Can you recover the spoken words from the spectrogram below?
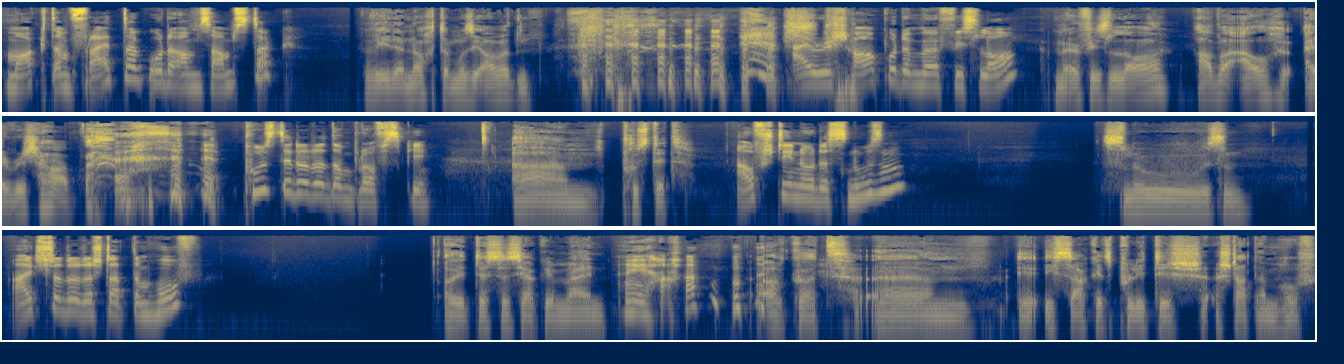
Markt am Freitag oder am Samstag? Weder noch, da muss ich arbeiten. Irish Harp oder Murphy's Law? Murphy's Law, aber auch Irish Harp. Pustet oder Dombrowski? Ähm, pustet. Aufstehen oder snoosen? Snoosen. Altstadt oder Stadt am Hof? Oh, das ist ja gemein. Ja. oh Gott. Ähm, ich sag jetzt politisch Stadt am Hof.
